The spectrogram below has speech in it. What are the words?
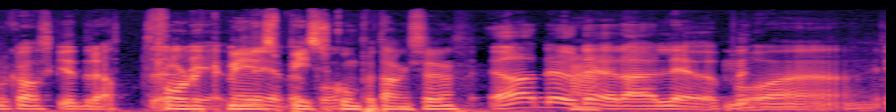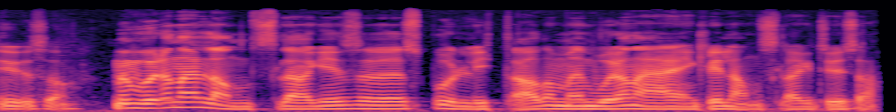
amerikansk idrett folk med spisskompetanse. Ja, det er jo det de lever på eh, i USA. Men hvordan er landslaget så sporer litt av da, men hvordan er egentlig landslaget til USA?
